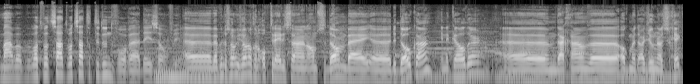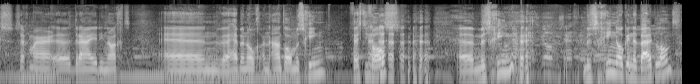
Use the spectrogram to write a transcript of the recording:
maar wa- wat, wat, staat, wat staat er te doen voor eh, deze zomer voor jullie? Eh, we hebben er sowieso nog een optreden staan in Amsterdam bij eh, de Doka in de kelder. Ehm, daar gaan we ook met Arjuna Schiks zeg maar, eh, draaien die nacht. En we hebben nog een aantal misschien festivals. Eh, misschien, misschien ook in het buitenland.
